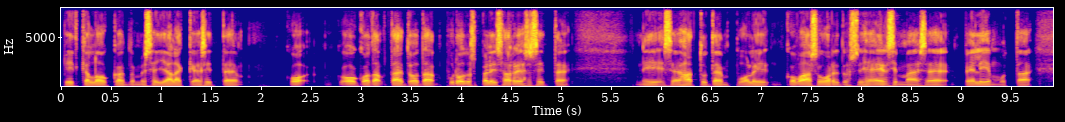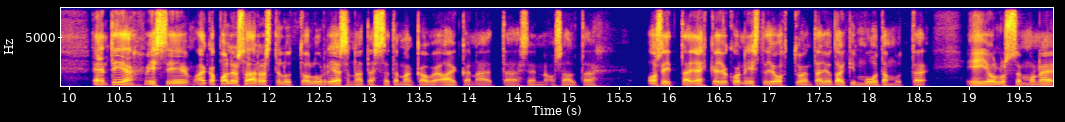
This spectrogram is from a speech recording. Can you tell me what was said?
pitkän loukkaantumisen jälkeen sitten KK tai tuota pudotuspelisarjassa sitten niin se hattutemppu oli kova suoritus siihen ensimmäiseen peliin, mutta en tiedä, vissi aika paljon sairastelut on ollut riesana tässä tämän kauden aikana, että sen osalta osittain ehkä joko niistä johtuen tai jotakin muuta, mutta ei ollut semmoinen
